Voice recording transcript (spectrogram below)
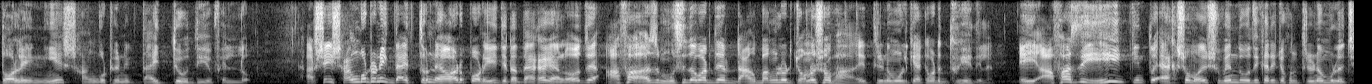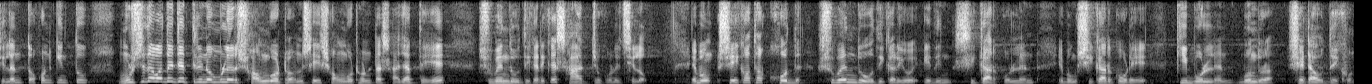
দলে নিয়ে সাংগঠনিক দায়িত্বও দিয়ে ফেলল। আর সেই সাংগঠনিক দায়িত্ব নেওয়ার পরেই যেটা দেখা গেল যে আফাজ মুর্শিদাবাদের ডাকবাংলোর জনসভায় তৃণমূলকে একেবারে ধুয়ে দিলেন। এই আফাজই কিন্তু একসময় শুভেন্দু অধিকারী যখন তৃণমূলে ছিলেন, তখন কিন্তু মুর্শিদাবাদে যে তৃণমূলের সংগঠন, সেই সংগঠনটা সাজাতে শুভেন্দু অধিকারীকে সাহায্য করেছিল। এবং সেই কথা খোদ শুভেন্দু অধিকারীও এদিন স্বীকার করলেন এবং স্বীকার করে কি বললেন বন্ধুরা, সেটাও দেখুন।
